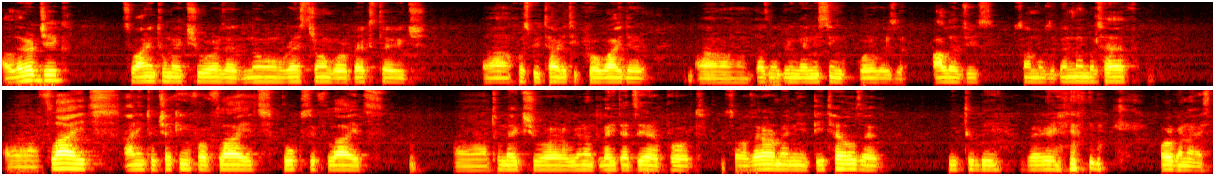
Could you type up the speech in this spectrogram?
allergic, so I need to make sure that no restaurant or backstage uh, hospitality provider uh, doesn't bring anything whatever is allergies some of the band members have. Uh, flights, I need to check in for flights, book the flights uh, to make sure we're not late at the airport. So there are many details that need to be very organized.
